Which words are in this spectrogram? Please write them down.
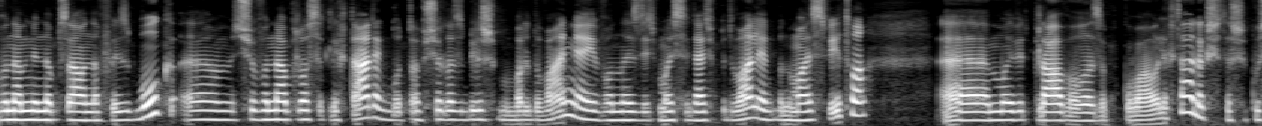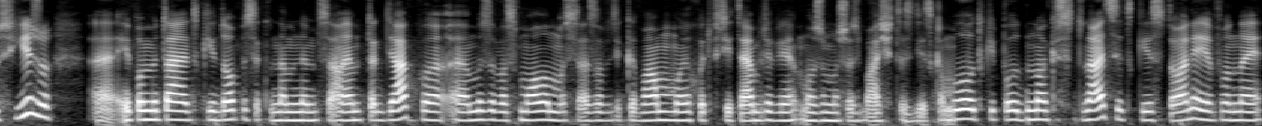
Вона мені написала на Фейсбук, ем, що вона просить ліхтарик, бо там щораз більше бомбардування, і вони з дітьми сидять в підвалі, якби немає світла. Е, Ми відправили, запакували ліхтарик, ще теж якусь їжу. Е, І пам'ятаю такий допис, як вона мені написала, я так дякую. е, Ми за вас молимося. Завдяки вам ми, хоч в цій темряві, можемо щось бачити з дітками. Були такі поодинокі ситуації, такі історії. Вони,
